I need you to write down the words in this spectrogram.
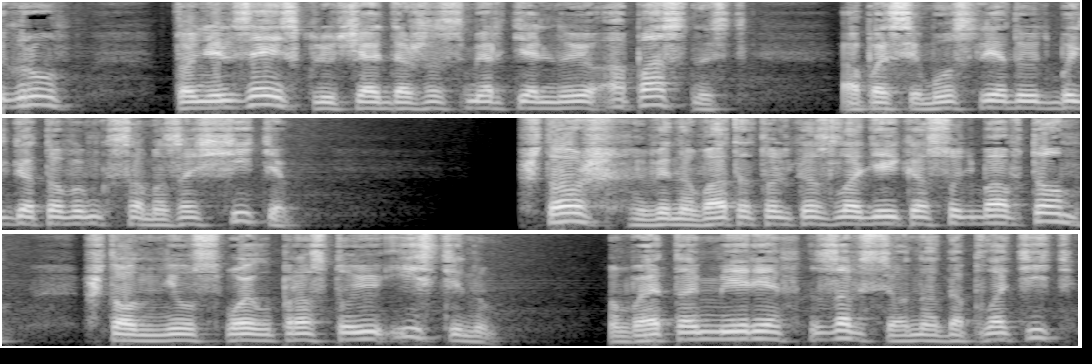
игру, то нельзя исключать даже смертельную опасность, а посему следует быть готовым к самозащите. Что ж, виновата только злодейка судьба в том, что он не усвоил простую истину. В этом мире за все надо платить.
